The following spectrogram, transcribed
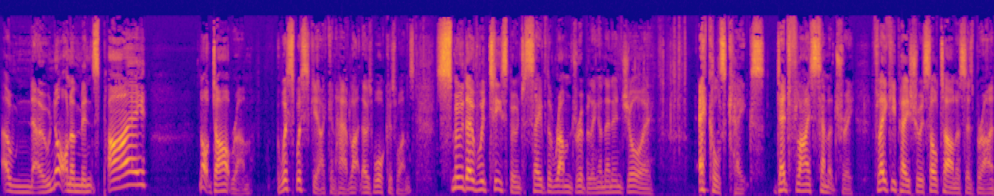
Oh no, not on a mince pie. Not dark rum. Whisk whiskey I can have, like those Walker's ones. Smooth over with teaspoon to save the rum dribbling and then enjoy. Eccles cakes, Dead Fly Cemetery, flaky pastry with sultana, says Brian.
